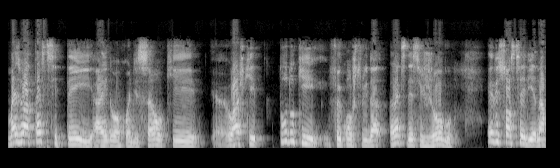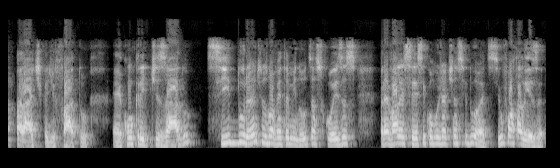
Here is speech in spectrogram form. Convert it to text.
Mas eu até citei ainda uma condição que eu acho que tudo que foi construído antes desse jogo, ele só seria na prática, de fato, é, concretizado se durante os 90 minutos as coisas prevalecessem como já tinha sido antes. Se o Fortaleza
